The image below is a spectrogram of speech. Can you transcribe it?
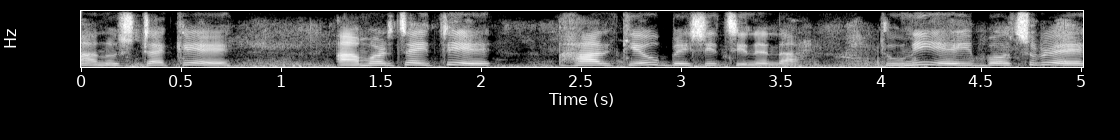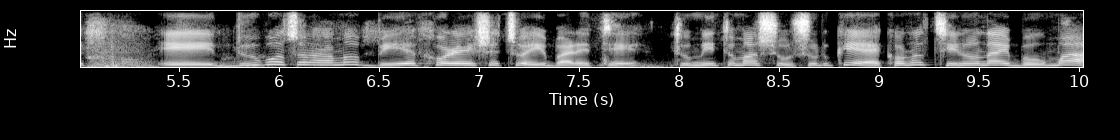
মানুষটাকে আমার চাইতে আর কেউ বেশি চিনে না। তুমি এই বছরে, এই দু বছর আমার বিয়ে করে এসেছ এই বাড়িতে। তুমি তোমার শ্বশুরকে এখনও চিনো নাই বৌমা।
